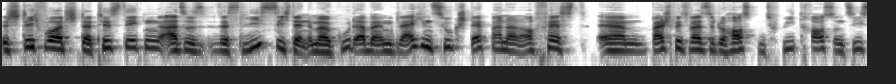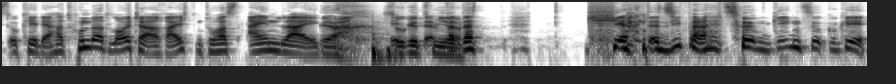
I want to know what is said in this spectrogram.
Stichwort Statistiken, also das liest sich dann immer gut, aber im gleichen Zug stellt man dann auch fest, ähm, beispielsweise du haust einen Tweet raus und siehst, okay, der hat 100 Leute erreicht und du hast ein Like. Ja, so Äh, geht's da- mir. Das, ja, dann sieht man halt so im Gegenzug, okay,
